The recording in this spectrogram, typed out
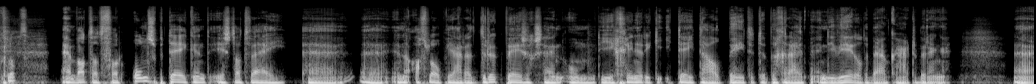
Klopt. En wat dat voor ons betekent, is dat wij uh, uh, in de afgelopen jaren druk bezig zijn om die generieke IT-taal beter te begrijpen en die werelden bij elkaar te brengen. Uh,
